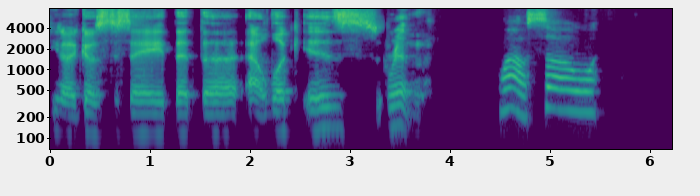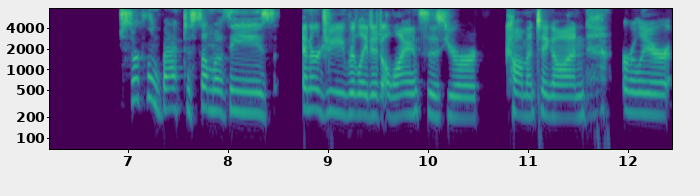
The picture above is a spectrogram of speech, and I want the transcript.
you know it goes to say that the outlook is grim. Wow. So circling back to some of these energy related alliances you're commenting on earlier,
